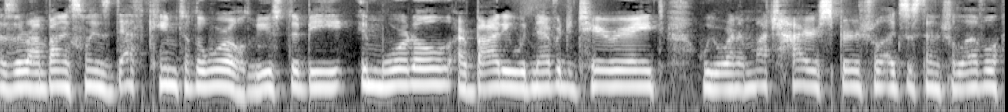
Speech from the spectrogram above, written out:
as the Ramban explains, death came to the world. We used to be immortal, our body would never deteriorate. We were on a much higher spiritual, existential level.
